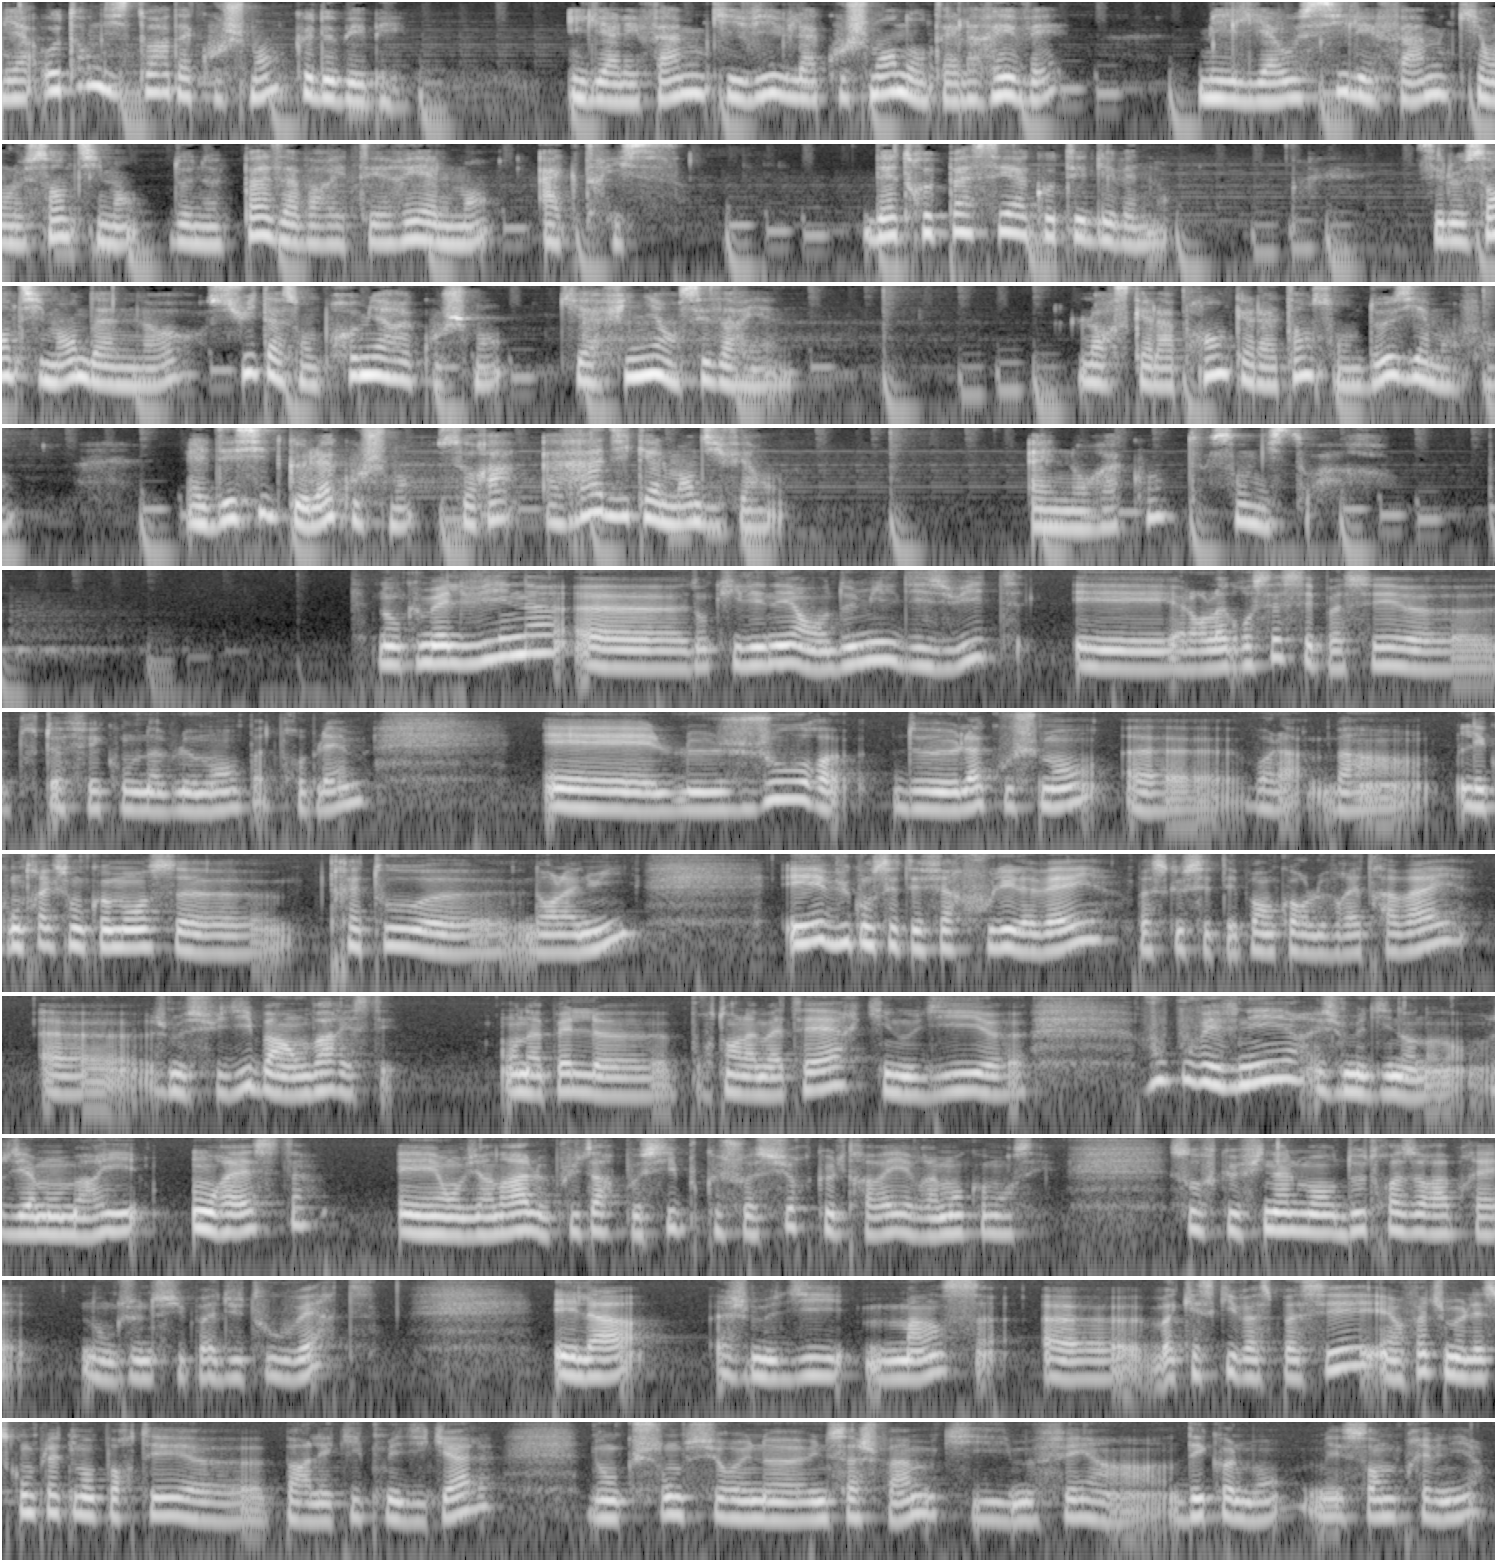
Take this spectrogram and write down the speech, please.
Il y a autant d'histoires d'accouchement que de bébés. Il y a les femmes qui vivent l'accouchement dont elles rêvaient, mais il y a aussi les femmes qui ont le sentiment de ne pas avoir été réellement actrices, d'être passées à côté de l'événement. C'est le sentiment d'Anne-Laure suite à son premier accouchement qui a fini en césarienne. Lorsqu'elle apprend qu'elle attend son deuxième enfant, elle décide que l'accouchement sera radicalement différent. Elle nous raconte son histoire. Donc Melvin, euh, donc il est né en 2018 et alors la grossesse s'est passée euh, tout à fait convenablement, pas de problème. Et le jour de l'accouchement, euh, voilà, ben, les contractions commencent très tôt dans la nuit. Et vu qu'on s'était fait refouler la veille, parce que c'était pas encore le vrai travail, je me suis dit, ben, on va rester. On appelle pourtant la mater qui nous dit, vous pouvez venir? Et je me dis, non, non, non. Je dis à mon mari, on reste et on viendra le plus tard possible que je sois sûre que le travail est vraiment commencé. Sauf que finalement, deux, trois heures après, donc je ne suis pas du tout ouverte. Et là, je me dis, mince, euh, bah, qu'est-ce qui va se passer? Et en fait, je me laisse complètement porter euh, par l'équipe médicale. Donc, je tombe sur une, une sage-femme qui me fait un décollement, mais sans me prévenir.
